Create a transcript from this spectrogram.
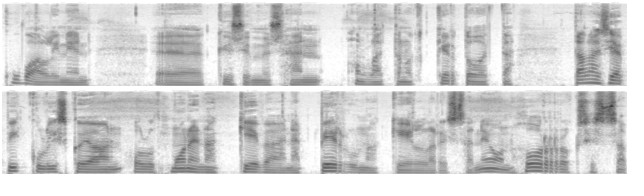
kuvallinen kysymys. Hän on laittanut kertoa, että tällaisia pikkuliskoja on ollut monena keväänä perunakellarissa. Ne on horroksessa,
